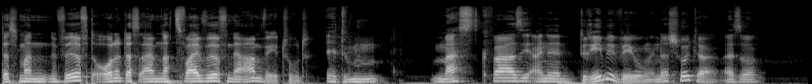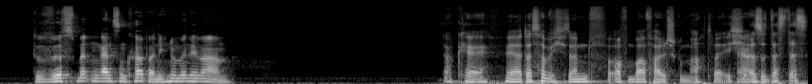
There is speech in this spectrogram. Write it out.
dass man wirft, ohne dass einem nach zwei Würfen der Arm wehtut? Äh, Du machst quasi eine Drehbewegung in der Schulter. Also du wirfst mit dem ganzen Körper, nicht nur mit dem Arm. Okay, ja, das habe ich dann offenbar falsch gemacht, weil ich, Ja. also das, das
